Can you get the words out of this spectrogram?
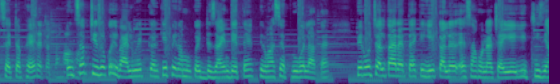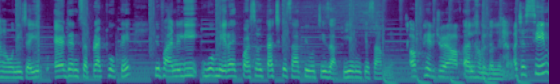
सेटअप है हाँ, उन सब हाँ. चीज़ों को इवेलुएट करके फिर हम उनको एक डिज़ाइन देते हैं फिर वहाँ से अप्रूवल आता है फिर वो चलता रहता है कि ये कलर ऐसा होना चाहिए ये चीज़ यहाँ होनी चाहिए। एड एंड सब्ट्रैक्ट होके फिर फाइनली वो मेरा एक पर्सनल टच के साथ ही वो चीज़ आती है उनके सामने। और फिर जो है आप अल्हम्दुलिल्लाह। अच्छा same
